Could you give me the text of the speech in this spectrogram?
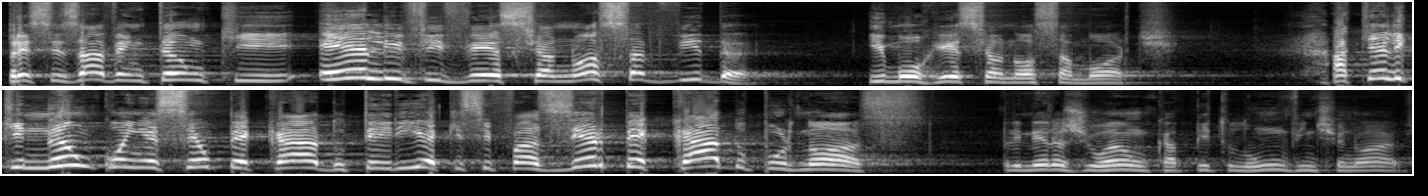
Precisava então que ele vivesse a nossa vida e morresse a nossa morte. Aquele que não conheceu pecado teria que se fazer pecado por nós. 1 João capítulo 1, 29.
